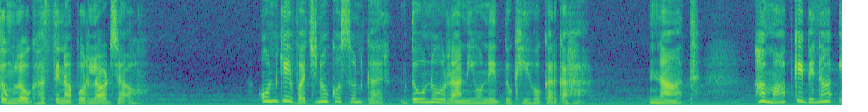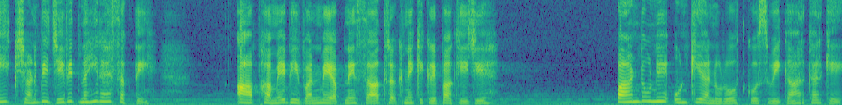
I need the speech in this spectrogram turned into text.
तुम लोग हस्तिनापुर लौट जाओ। उनके वचनों को सुनकर दोनों रानियों ने दुखी होकर कहा, नाथ हम आपके बिना एक क्षण भी जीवित नहीं रह सकती। आप हमें भी वन में अपने साथ रखने की कृपा कीजिए। पांडु ने उनके अनुरोध को स्वीकार करके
